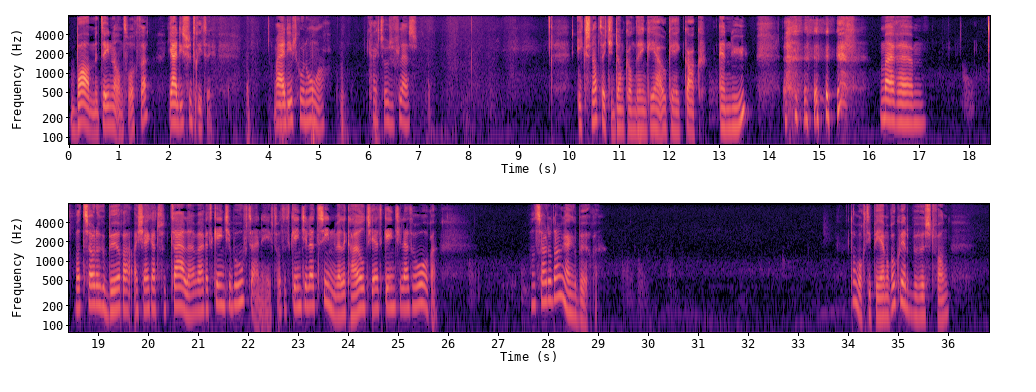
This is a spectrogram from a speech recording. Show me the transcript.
Bam, meteen een antwoord, hè? Ja, die is verdrietig. Maar die heeft gewoon honger. Krijgt zo zijn fles. Ik snap dat je dan kan denken, ja oké, kak. En nu? maar um, wat zou er gebeuren als jij gaat vertalen waar het kindje behoefte aan heeft? Wat het kindje laat zien? Welk huiltje het kindje laat horen? Wat zou er dan gaan gebeuren? Dan wordt die PM er ook weer bewust van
